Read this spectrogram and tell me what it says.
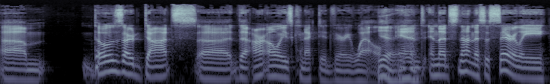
Um, those are dots uh, that aren't always connected very well, Yeah, yeah. and and that's not necessarily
